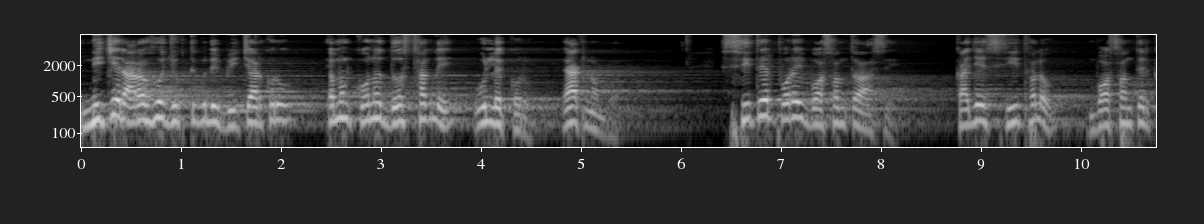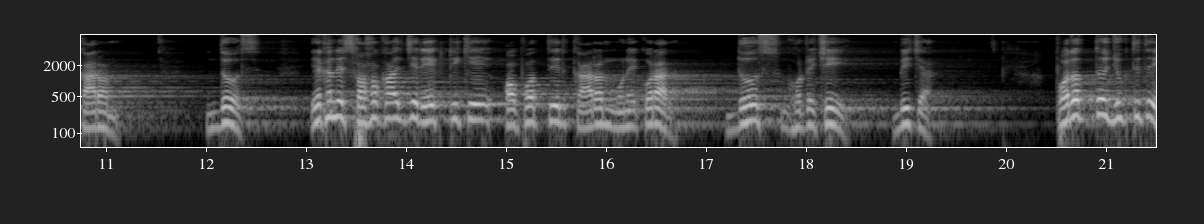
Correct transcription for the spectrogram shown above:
নিচের আরোহ যুক্তিগুলি বিচার করো এবং কোনো দোষ থাকলে উল্লেখ করো এক নম্বর, শীতের পরেই বসন্ত আসে। কাজে শীত হলো বসন্তের কারণ। দোষ, এখানে সহকার্যের একটিকে অপত্যের কারণ মনে করার দোষ ঘটেছে। বিচার, প্রদত্ত যুক্তিতে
